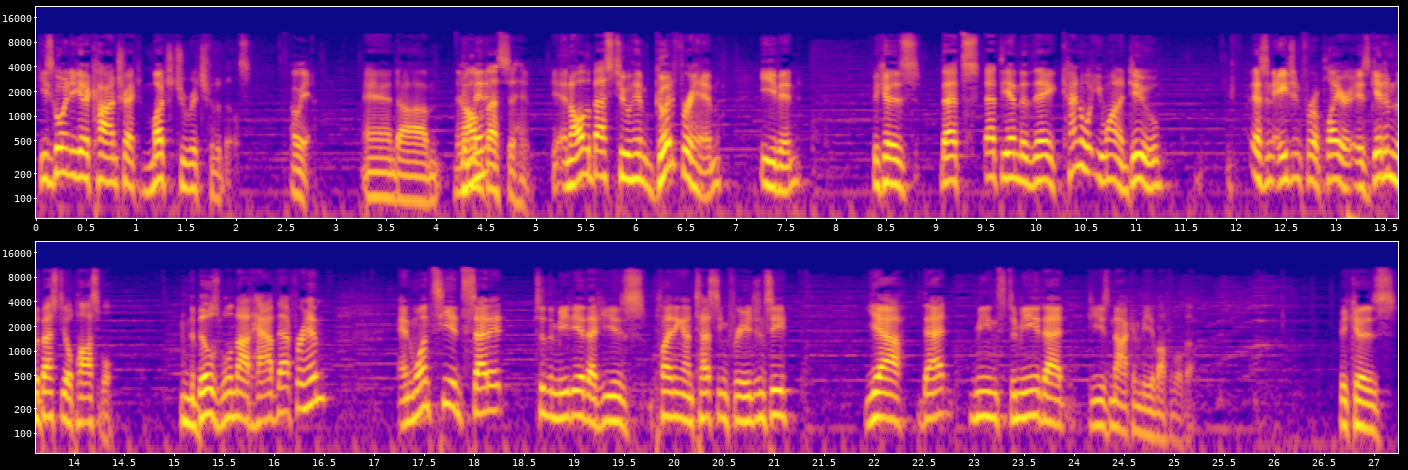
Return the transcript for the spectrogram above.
he's going to get a contract much too rich for the Bills. Oh yeah, And um, and all minute- the best to him. and all the best to him. Good for him, even because that's at the end of the day kind of what you want to do as an agent for a player is get him the best deal possible. And the Bills will not have that for him. And once he had said it to the media that he is planning on testing free agency, yeah, that means to me that he's not going to be a Buffalo Bill. Because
